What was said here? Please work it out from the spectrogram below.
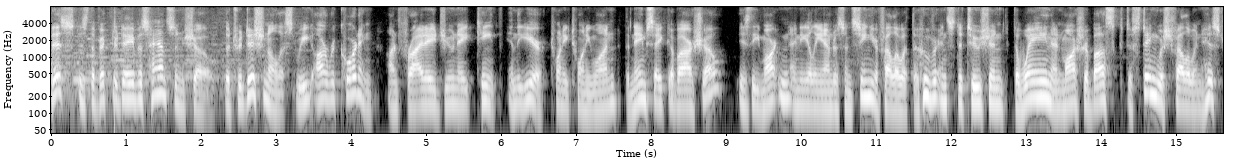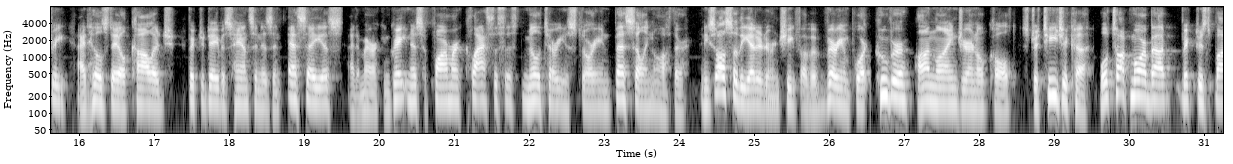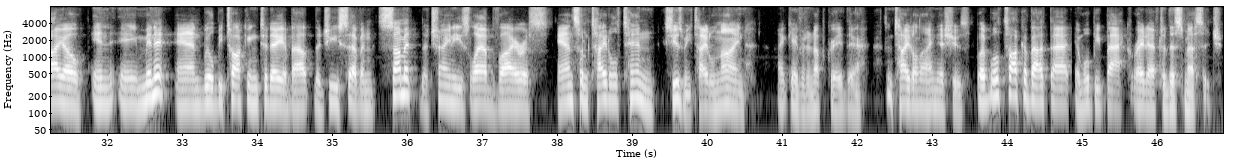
This is the Victor Davis Hanson Show, the traditionalist. We are recording on Friday, June 18th in the year 2021. The namesake of our show is the Martin and Illie Anderson Senior Fellow at the Hoover Institution, the Wayne and Marcia Busk Distinguished Fellow in History at Hillsdale College, Victor Davis Hanson is an essayist at American Greatness, a farmer, classicist, military historian, best-selling author, and he's also the editor in chief of a very important Hoover online journal called Strategika. We'll talk more about Victor's bio in a minute, and we'll be talking today about the G7 summit, the Chinese lab virus, and some Title 10, excuse me, Title 9. I gave it an upgrade there. Some Title IX issues. But we'll talk about that, and we'll be back right after this message.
